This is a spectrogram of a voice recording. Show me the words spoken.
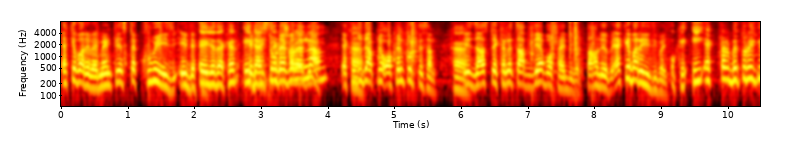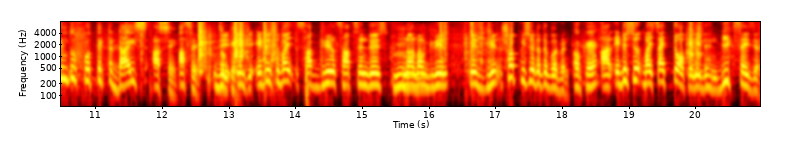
একেবারে ভাই মেইনটেনেন্সটা খুবই ইজি এই দেখেন। এই যে দেখেন এই ডাইসটা উঠাই না? এখন হ্যাঁ। যদি আপনি ওপেন করতে চান। এই জাস্ট এখানে চাপ দিয়ে দিবেন তাহলে হবে। একেবারে ইজি ভাই। ওকে এই একটার ভেতরে কিন্তু প্রত্যেকটা ডাইস আছে। আছে। জি এই যে এটা হচ্ছে ভাই sub grill sub sandwich normal grill page grill সবকিছু এটাতে করবেন। ওকে আর এটা হচ্ছে ভাই চারটা ওপেন দেখেন বিগ সাইজের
